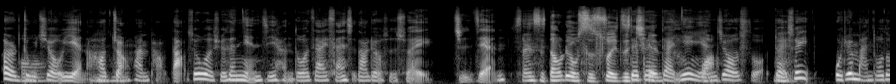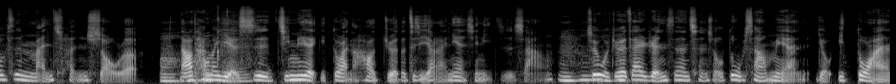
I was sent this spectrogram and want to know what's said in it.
二度就业，哦、然后转换跑道，嗯、所以我的学生年纪很多在三十到六十岁之间，三十到六十岁之间，对对对，念研究所，哇对，所以我觉得蛮多都是蛮成熟了。然后他们也是经历了一段，然后觉得自己要来念心理智商，所以我觉得在人生的成熟度上面有一段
